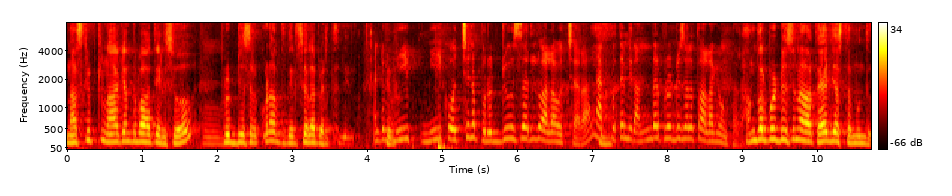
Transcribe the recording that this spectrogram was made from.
నా స్క్రిప్ట్ నాకెంత బాగా తెలుసో ప్రొడ్యూసర్ కూడా అంత తెలిసేలా పెడతాను నేను. అంటే మీ మీకు వచ్చిన ప్రొడ్యూసర్లు అలా వచ్చారా? లేకపోతే మీరు అందరు ప్రొడ్యూసర్లతో అలాగే ఉంటారా? అందరు ప్రొడ్యూసర్ని అలా తయారు చేస్తాం ముందు.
